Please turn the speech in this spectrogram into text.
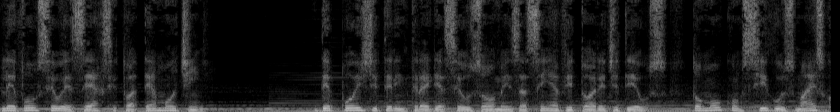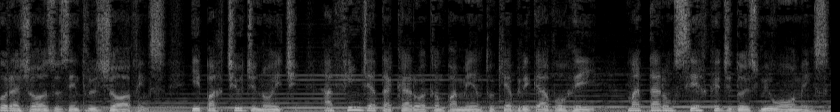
levou seu exército até Modim. Depois de ter entregue a seus homens a senha vitória de Deus, tomou consigo os mais corajosos entre os jovens, e partiu de noite, a fim de atacar o acampamento que abrigava o rei, mataram cerca de dois mil homens,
